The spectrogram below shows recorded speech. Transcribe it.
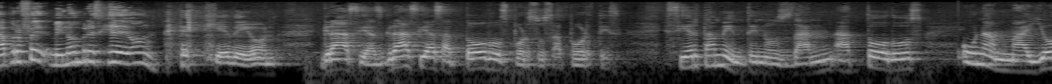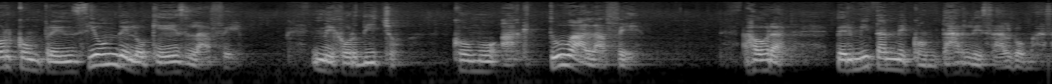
Ah, profe, mi nombre es Gedeón. Gedeón. Gracias, gracias a todos por sus aportes. Ciertamente nos dan a todos una mayor comprensión de lo que es la fe. Mejor dicho, cómo actúa la fe. Ahora, permítanme contarles algo más.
